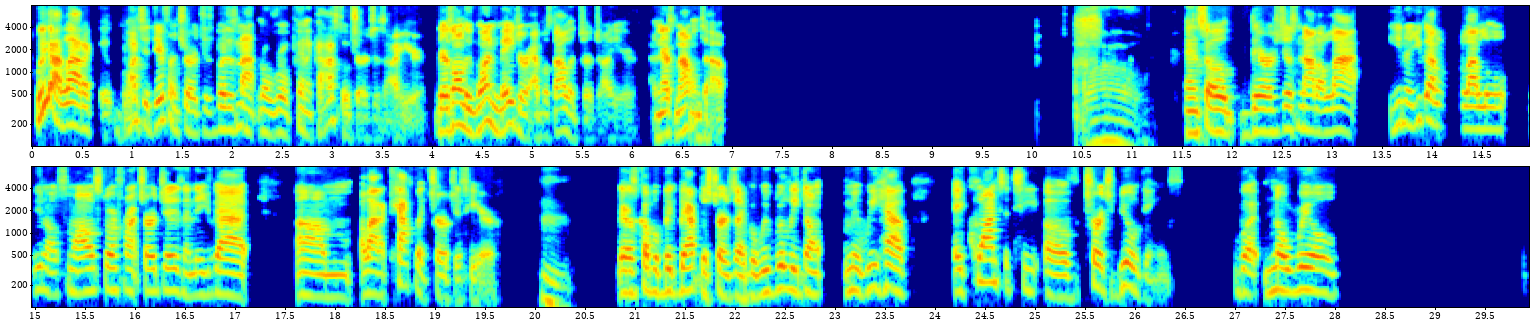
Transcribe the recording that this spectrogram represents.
We got a lot of a bunch of different churches, but it's not no real Pentecostal churches out here. There's only one major apostolic church out here, and that's Mountaintop. Wow. And so there's just not a lot. You know, you got a lot of little, you know, small storefront churches, and then you've got um, a lot of Catholic churches here. Mm. There's a couple big Baptist churches there, but we really don't. I mean, we have a quantity of church buildings, but no real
